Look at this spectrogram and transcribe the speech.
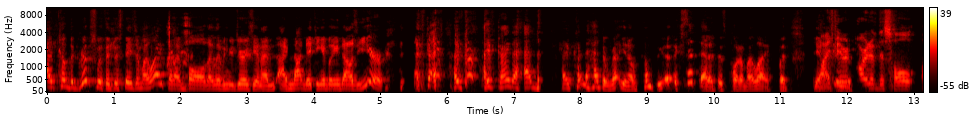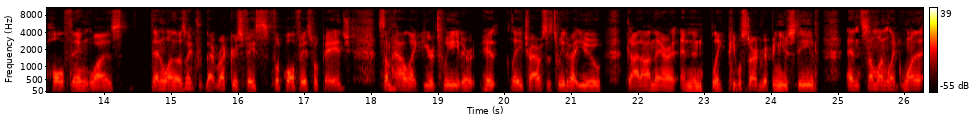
I've come to grips with at this stage of my life. That I'm bald, I live in New Jersey, and I'm I'm not making a million dollars a year. I've I've, I've kind of had. I've kind of had to, you know, come to accept that at this point in my life. But yeah, my favorite part of this whole whole thing was then one of those like that Rutgers face football Facebook page. Somehow like your tweet or his Clay Travis's tweet about you got on there, and then like people started ripping you, Steve. And someone like one of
